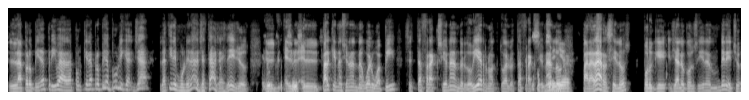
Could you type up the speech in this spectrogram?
la propiedad privada porque la propiedad pública ya la tienen vulnerada, ya está, ya es de ellos. El, Parque Nacional Nahuel Huapi se está fraccionando, el gobierno actual lo está fraccionando para dárselos porque ya lo consideran un derecho.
